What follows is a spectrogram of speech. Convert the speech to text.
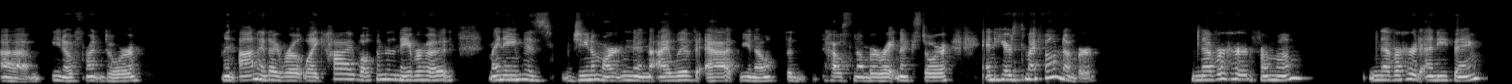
um, you know, front door. And on it, I wrote like, "Hi, welcome to the neighborhood. My name is Gina Martin, and I live at, you know, the house number right next door. And here's my phone number." Never heard from them. Never heard anything.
